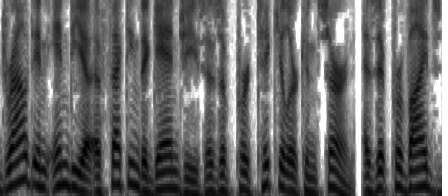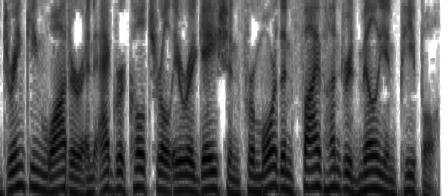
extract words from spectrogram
Drought in India affecting the Ganges is of particular concern, as it provides drinking water and agricultural irrigation for more than 500 million people.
